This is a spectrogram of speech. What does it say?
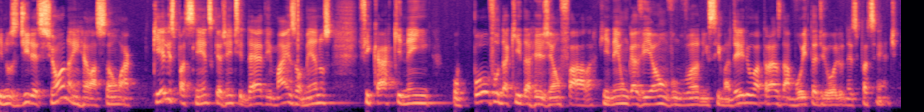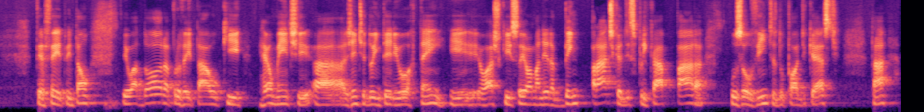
e nos direciona em relação àqueles pacientes que a gente deve mais ou menos ficar que nem o povo daqui da região fala, que nem um gavião voando em cima dele ou atrás da moita de olho nesse paciente. Perfeito? Então, eu adoro aproveitar o que realmente a, gente do interior tem, e eu acho que isso é uma maneira bem prática de explicar para os ouvintes do podcast, tá?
